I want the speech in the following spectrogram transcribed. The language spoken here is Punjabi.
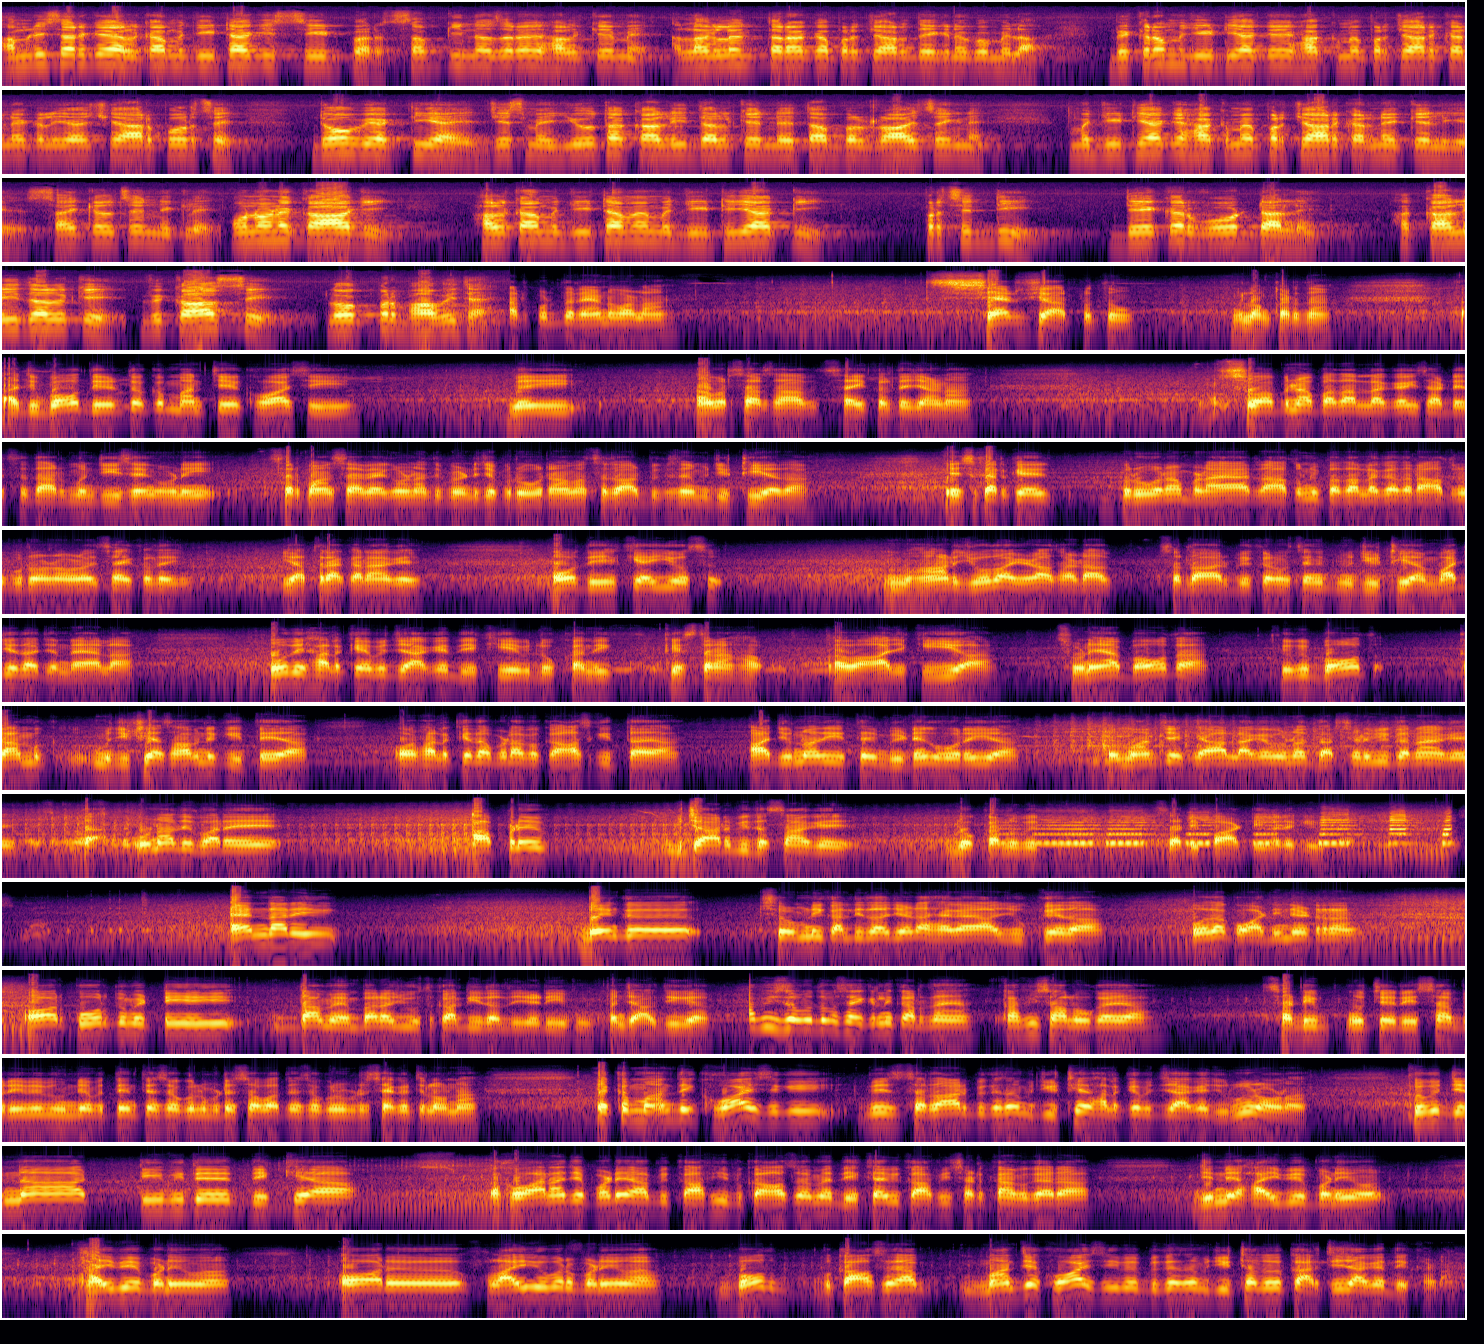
अमृतसर के हल्का मजीठा की सीट पर सबकी नज़र हल्के में अलग अलग तरह का प्रचार देखने को मिला। विक्रम मजीठिया के हक में प्रचार करने के लिए होशियारपुर से दो व्यक्ति आए, जिसमें यूथ अकाली दल के नेता बलराज सिंह ने मजीठिया के हक में प्रचार करने के लिए साइकिल से निकले। उन्होंने कहा कि हल्का मजीठा में मजीठिया की प्रसिद्धि देकर वोट डालें। अकाली दल के विकास से लोग प्रभावित हैं। तो रहने वाला शहर तो ਬਿਲੋਂਗ ਕਰਦਾ। ਅੱਜ ਬਹੁਤ ਦੇਰ ਤੱਕ ਮਨ 'ਚ ਇਹ ਸੀ ਵੀ ਅੰਮ੍ਰਿਤਸਰ ਸਾਹਿਬ ਸਾਈਕਲ ਤੇ ਜਾਣਾ। ਸੋ ਆਪਣਾ ਪਤਾ ਲੱਗਾ ਕਿ ਸਾਡੇ ਸਰਦਾਰ ਮਨਜੀਤ ਸਿੰਘ ਹੁਣੀ ਸਰਪੰਚ ਸਾਹਿਬ ਹੈਗੇ, ਉਹਨਾਂ ਦੇ ਪਿੰਡ 'ਚ ਪ੍ਰੋਗਰਾਮ ਆ, ਸਰਦਾਰ ਬਿਕਰ ਸਿੰਘ ਮਜੀਠੀਆ ਦਾ। ਇਸ ਕਰਕੇ ਪ੍ਰੋਗਰਾਮ ਬਣਾਇਆ, ਰਾਤ ਨੂੰ ਪਤਾ ਲੱਗਾ ਤਾਂ ਰਾਤ ਨੂੰ ਪ੍ਰੋਗਰਾਮ ਵਾਲੇ ਸਾਈਕਲ ਤੇ ਯਾਤਰਾ ਕਰਾਂਗੇ। ਉਹ ਦੇਖ ਕੇ ਆਈ ਉਸ ਮਹਾਨ ਯੋਧਾ ਜਿਹੜਾ ਸਾਡਾ ਸਰਦਾਰ ਬਿਕਰਮ ਸਿੰਘ ਮਜੀਠੀਆ, ਮਾਝੇ ਦਾ ਜਰਨੈਲ ਆ। ਉਹਦੇ ਹਲਕੇ ਵਿੱਚ ਜਾ ਕੇ ਦੇਖੀਏ ਵੀ ਲੋਕਾਂ ਦੀ ਕਿਸ ਤਰ੍ਹਾਂ ਹ- ਆਵਾਜ਼ ਕੀ ਆ, ਸੁਣਿਆ ਬਹੁਤ ਆ। ਕਿਉਂਕਿ ਬਹੁਤ ਕੰਮ ਮਜੀਠੀਆ ਸਾਹਿਬ ਨੇ ਕੀਤੇ ਆ ਔਰ ਹਲਕੇ ਦਾ ਬੜਾ ਵਿਕਾਸ ਕੀਤਾ ਆ। ਅੱਜ ਉਹਨਾਂ ਦੀ ਇੱਥੇ ਮੀਟਿੰਗ ਹੋ ਰਹੀ ਆ। ਤਾਂ ਮਨ 'ਚ ਖਿਆਲ ਆ ਗਿਆ ਉਹਨਾਂ ਦੇ ਦਰਸ਼ਨ ਵੀ ਕਰਾਂਗੇ। ਤਾਂ ਉਹਨਾਂ ਦੇ ਬਾਰੇ ਆਪਣੇ ਵਿਚਾਰ ਵੀ ਦੱਸਾਂਗੇ ਲੋਕਾਂ ਨੂੰ ਵੀ ਸਾਡੀ ਪਾਰਟੀ ਬਾਰੇ ਕੀ N R I wing Shiromani Akali ਦਾ ਜਿਹੜਾ ਹੈਗਾ ਆ ਯੂਕੇ ਦਾ, ਉਹਦਾ ਕੋਆਰਡੀਨੇਟਰ ਆ। ਔਰ ਕੋਰ ਕਮੇਟੀ ਦਾ ਮੈਂਬਰ ਆ ਯੂਥ ਅਕਾਲੀ ਦਲ ਦੀ ਜਿਹੜੀ ਪੰਜਾਬ ਦੀ ਆ। ਕਾਫੀ ਸਮਾਂ ਤੋਂ ਸਾਈਕਲਿੰਗ ਕਰਦਾ ਆ। ਕਾਫੀ ਸਾਲ ਹੋ ਗਏ ਆ। ਸਾਡੀ ਉੱਚ ਰੇਸਾਂ ਬਰੇਵੇ ਵੀ ਹੁੰਦੀਆਂ, ਮੈਂ 300 ਕਿਲੋਮੀਟਰ, ਸਵਾ 300 ਕਿਲੋਮੀਟਰ ਸਾਈਕਲ ਚਲਾਉਣਾ। ਇੱਕ ਮਨ ਦੀ ਖੁਆਇਸ਼ ਸੀਗੀ ਵੀ ਸਰਦਾਰ ਬਿਕਰ ਸਿੰਘ ਮਜੀਠੀਆ ਦੇ ਹਲਕੇ ਵਿੱਚ ਜਾ ਕੇ ਜ਼ਰੂਰ ਆਉਣਾ। ਕਿਉਂਕਿ ਜਿੰਨਾ ਟੀਵੀ ਤੇ ਦੇਖਿਆ, ਅਖਬਾਰਾਂ 'ਚ ਪੜ੍ਹਿਆ ਵੀ ਕਾਫੀ ਵਿਕਾਸ ਹੋਇਆ, ਮੈਂ ਦੇਖਿਆ ਵੀ ਕਾਫੀ ਸੜਕਾਂ ਵਗੈਰਾ, ਜਿੰਨੇ ਹਾਈਵੇ ਬਣੇ ਹੋ ਹਾਈਵੇ ਬਣੇ ਹੋ ਆ ਔਰ ਫਲਾਈਓਵਰ ਬਣੇ ਹੋ ਆ ਬਹੁਤ ਵਿਕਾਸ ਹੋਇਆ। ਮਨ 'ਚ ਖੁਆਇਸ਼ ਸੀ ਵੀ ਬਿਕਰ ਸਿੰਘ ਮਜੀਠਾ ਦੇ ਘਰ 'ਚ ਜਾ ਕੇ ਦੇਖਣਾ।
